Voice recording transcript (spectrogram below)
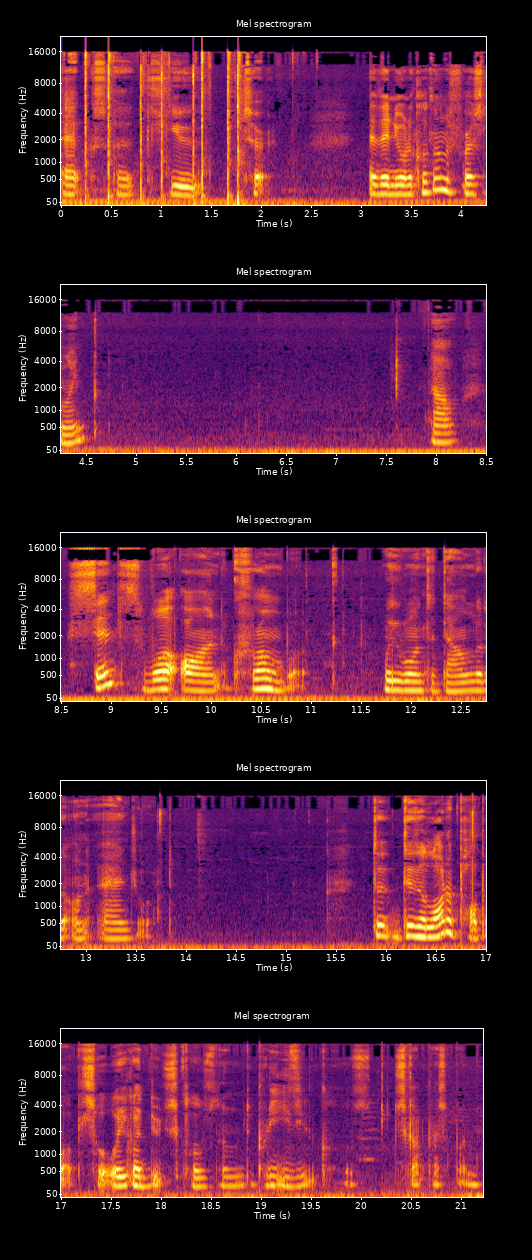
Executor, and then you wanna click on the first link. Now, since we're on Chromebook, we want to download it on Android. There's a lot of pop-ups, so all you gotta do is close them. They're pretty easy to close. Just gotta press a button.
